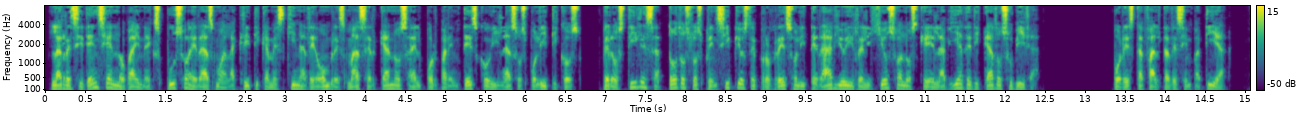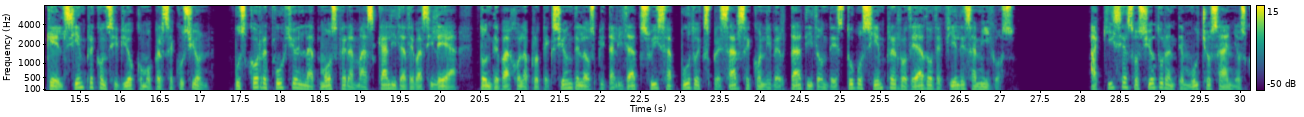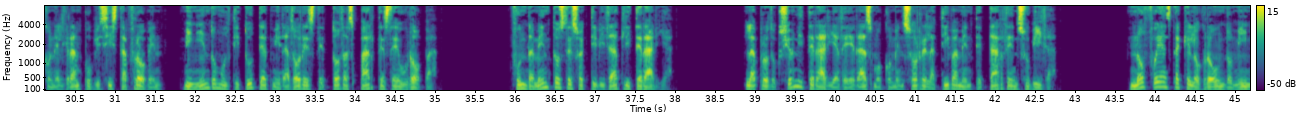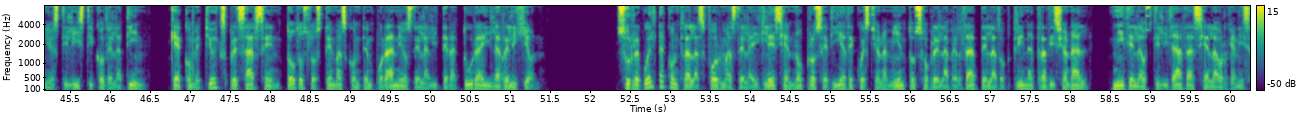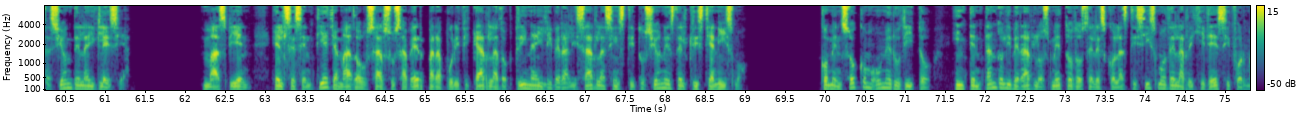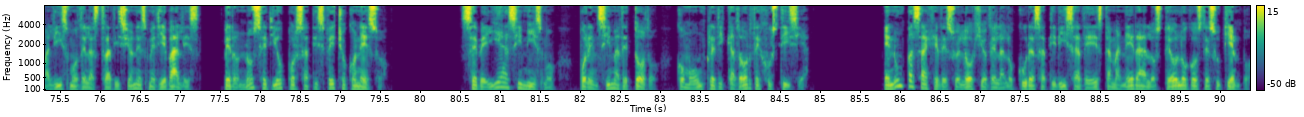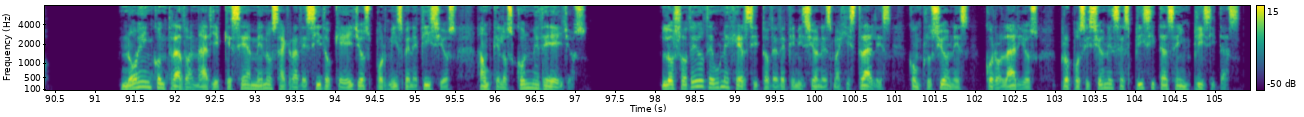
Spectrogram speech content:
La residencia en Lovaina expuso a Erasmo a la crítica mezquina de hombres más cercanos a él por parentesco y lazos políticos, pero hostiles a todos los principios de progreso literario y religioso a los que él había dedicado su vida. Por esta falta de simpatía, que él siempre concibió como persecución, buscó refugio en la atmósfera más cálida de Basilea, donde bajo la protección de la hospitalidad suiza pudo expresarse con libertad y donde estuvo siempre rodeado de fieles amigos. Aquí se asoció durante muchos años con el gran publicista Froben, viniendo multitud de admiradores de todas partes de Europa. Fundamentos de su actividad literaria. La producción literaria de Erasmo comenzó relativamente tarde en su vida. No fue hasta que logró un dominio estilístico del latín, que acometió expresarse en todos los temas contemporáneos de la literatura y la religión. Su revuelta contra las formas de la Iglesia no procedía de cuestionamientos sobre la verdad de la doctrina tradicional, ni de la hostilidad hacia la organización de la Iglesia. Más bien, él se sentía llamado a usar su saber para purificar la doctrina y liberalizar las instituciones del cristianismo. Comenzó como un erudito, intentando liberar los métodos del escolasticismo de la rigidez y formalismo de las tradiciones medievales, pero no se dio por satisfecho con eso. Se veía a sí mismo, por encima de todo, como un predicador de justicia. En un pasaje de su elogio de la locura satiriza de esta manera a los teólogos de su tiempo. No he encontrado a nadie que sea menos agradecido que ellos por mis beneficios, aunque los colme de ellos. Los rodeo de un ejército de definiciones magistrales, conclusiones, corolarios, proposiciones explícitas e implícitas.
